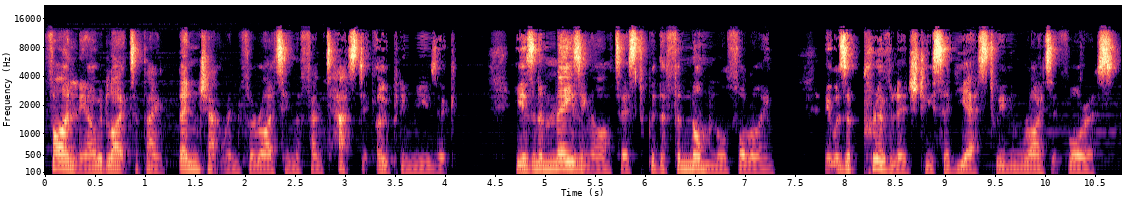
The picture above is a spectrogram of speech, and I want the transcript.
Finally, I would like to thank Ben Chatwin for writing the fantastic opening music. He is an amazing artist with a phenomenal following. It was a privilege he said yes to even write it for us.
